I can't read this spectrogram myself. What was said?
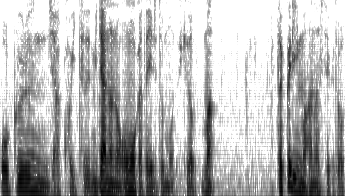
送るんじゃこいつみたいなのを思う方いると思うんですけどまあざっくり今話していくと,、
